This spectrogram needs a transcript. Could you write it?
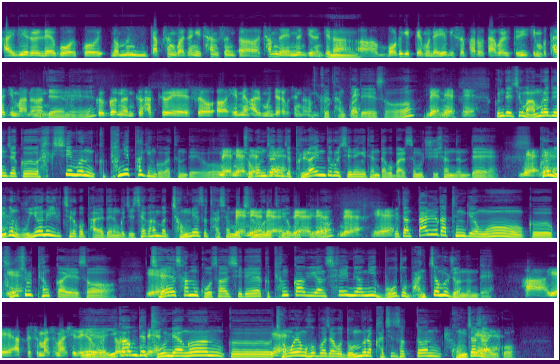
아이디어를 내고 그 논문 작성 과정에 찬성 어, 참여했는지는 제가 음. 어, 모르기 때문에 여기서 바로 답을 드리지 못하지만은 네네. 그거는 그 학교에서 어, 해명할 문제라고 생각합니다. 그 단과대에서. 네, 네, 네. 근데 지금 아무래도 이제 그 핵심은 그 편입학인 것 같은데요. 네네. 조금 전에 네. 이제 블라인드로 진행이 된다고 말씀을 주셨는데, 네. 그럼 이건 우연의 일치라고 봐야 되는 거지. 제가 한번 정리해서 다시 한번 질문을 드려볼게요. 네, 예. 일단 딸 같은 경우 그 구술 평가에서 예. 제3고사실에 그 평가위원 3명이 모두 만점을 줬는데 아, 예, 앞에서 말씀하시네요. 예, 이 가운데 네. 두 명은 그 예. 정호영 후보자고 논문을 같이 썼던 공자자이고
